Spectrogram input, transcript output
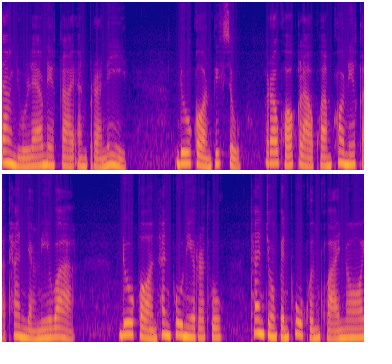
ตั้งอยู่แล้วในกายอันประณีต ดูก่อนภิกษุ เราขอกล่าวความข้อนี้กับท่านอย่างนี้ว่า ดูก่อนท่านผู้นิรทุกข์ ท่านจงเป็นผู้ขนขวายน้อย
